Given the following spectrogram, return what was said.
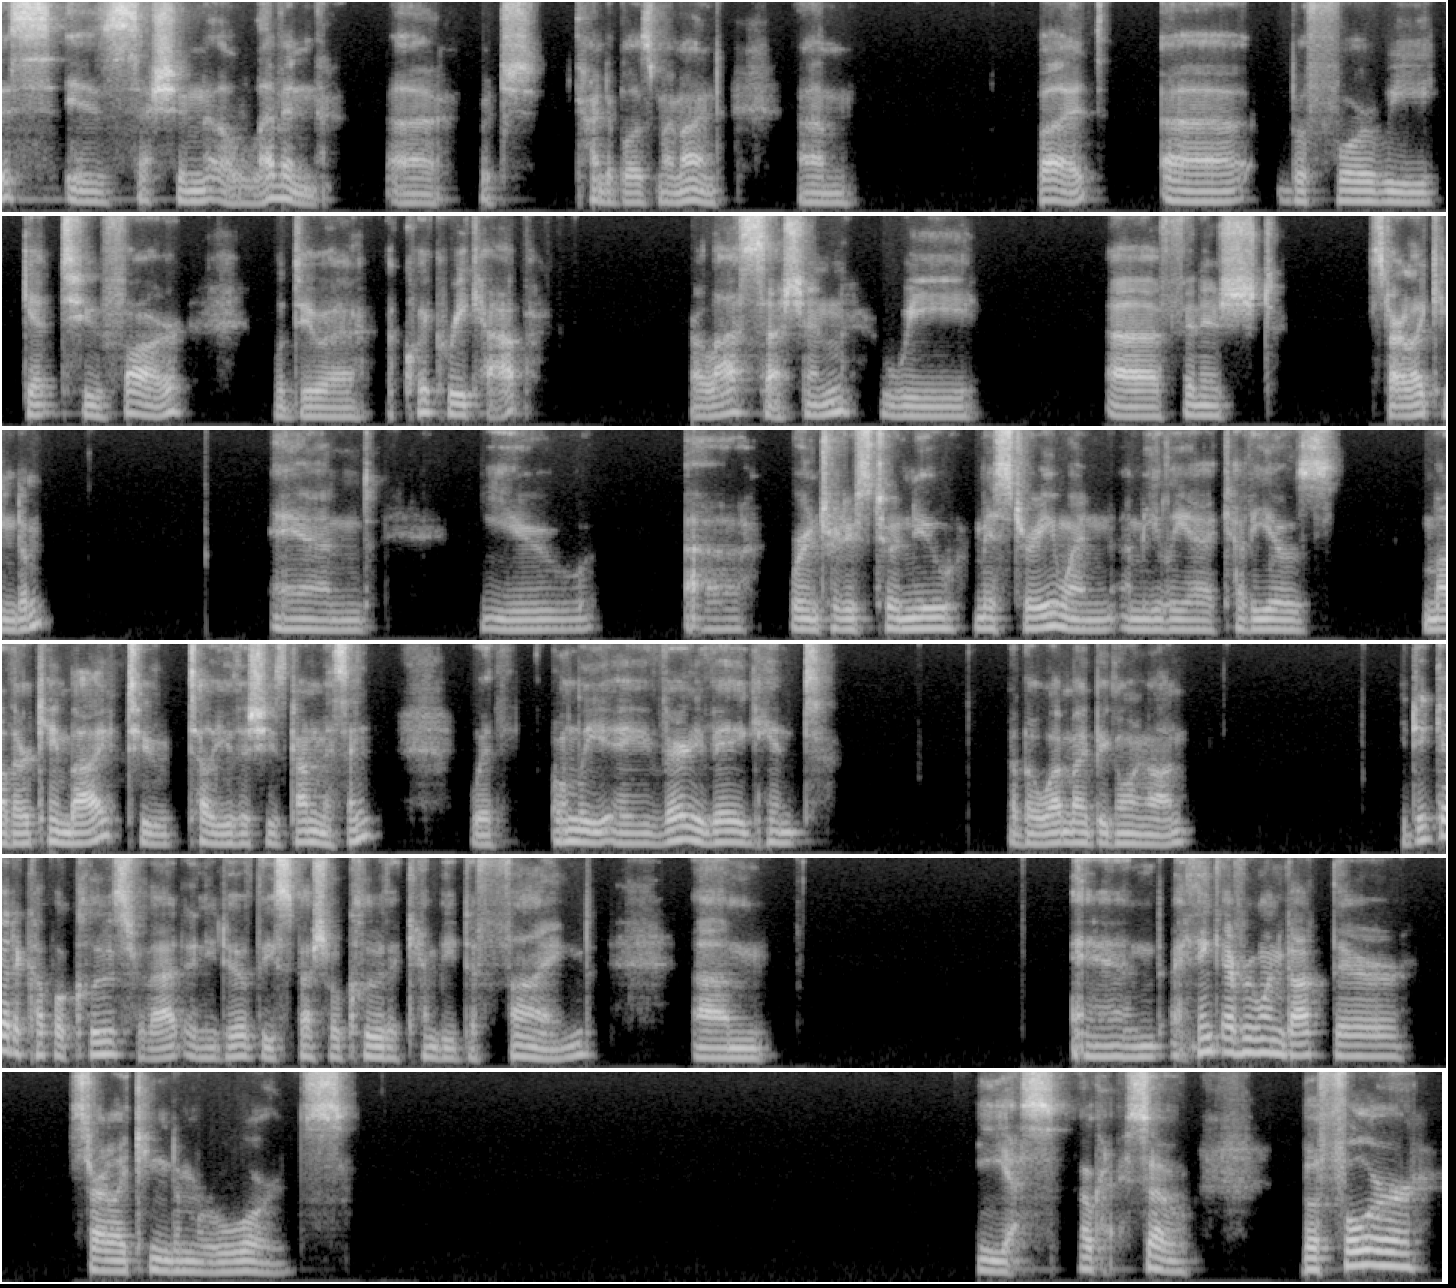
This is session 11, uh, which kind of blows my mind. Um, but uh, before we get too far, we'll do a, a quick recap. Our last session, we uh, finished Starlight Kingdom, and you uh, were introduced to a new mystery when Amelia Cavillo's mother came by to tell you that she's gone missing, with only a very vague hint about what might be going on. You did get a couple clues for that, and you do have the special clue that can be defined. Um, and I think everyone got their Starlight Kingdom rewards. Yes. Okay. So before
